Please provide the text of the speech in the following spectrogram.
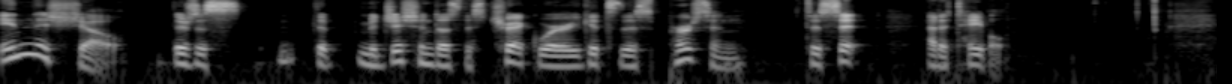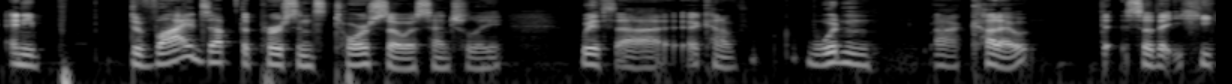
in this show, there's a the magician does this trick where he gets this person to sit at a table, and he p- divides up the person's torso essentially with uh, a kind of wooden uh, cutout th- so that he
